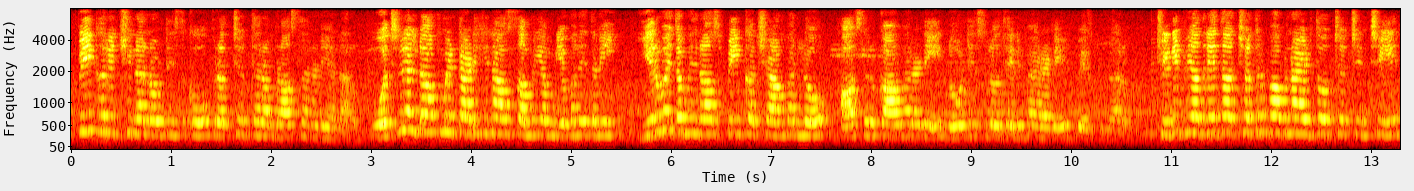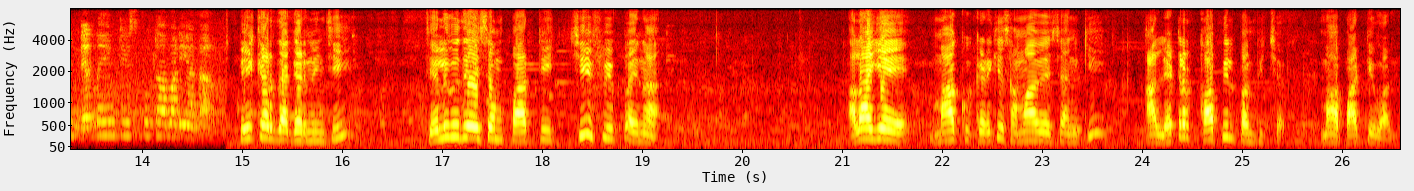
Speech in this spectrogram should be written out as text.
స్పీకర్ ఇచ్చిన నోటీసుకు ప్రత్యుత్తరం రాస్తారని అన్నారు. ఒరిజినల్ డాక్యుమెంట్ అడిగిన సమయం ఇవ్వలేదని ఇరవై తొమ్మిదిన స్పీకర్ ఛాంబర్లో హాజరు కావాలని నోటీసులో తెలిపారని పేర్కొన్నారు. టీడీపీ అధినేత చంద్రబాబు నాయుడుతో చర్చించి నిర్ణయం తీసుకుంటామని అన్నారు. స్పీకర్ దగ్గర నుంచి తెలుగుదేశం పార్టీ చీఫ్ విప్ అయిన అలాగే మాకు ఇక్కడికి సమావేశానికి ఆ లెటర్ కాపీలు పంపించారు మా పార్టీ వాళ్ళు.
